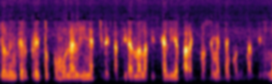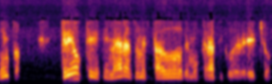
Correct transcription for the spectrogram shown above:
yo lo interpreto como la línea que le está tirando a la Fiscalía para que no se metan con el mantenimiento. Creo que en aras de un Estado democrático de derecho,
